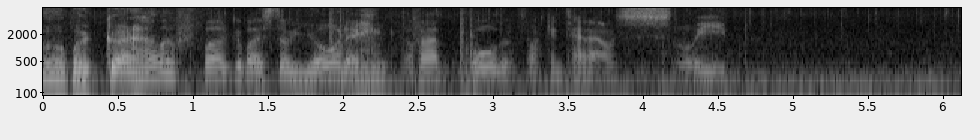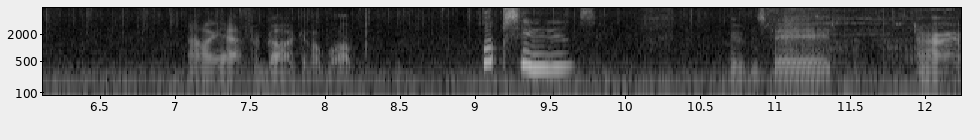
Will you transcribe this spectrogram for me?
Oh my god, how the fuck am I still yawning? I've had more than fucking 10 hours sleep. Oh yeah, I forgot I could level up. Whoopsies! Movement speed. Alright.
